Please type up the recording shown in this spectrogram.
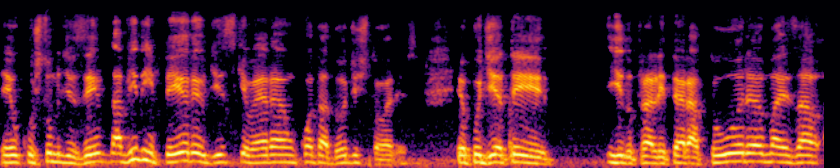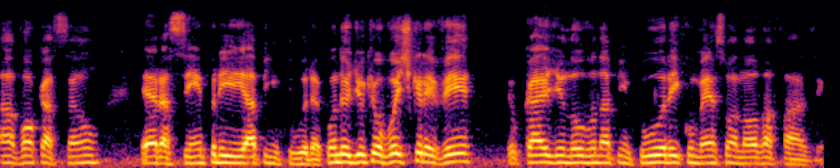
Eu costumo dizer, da vida inteira eu disse que eu era um contador de histórias. Eu podia ter ido para a literatura, mas a, a vocação era sempre a pintura. Quando eu digo que eu vou escrever, eu caio de novo na pintura e começo uma nova fase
